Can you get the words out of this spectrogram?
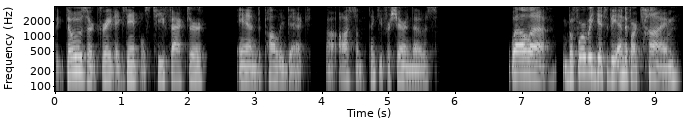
But those are great examples: T Factor and Polydeck. Uh, awesome! Thank you for sharing those. Well, uh, before we get to the end of our time,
